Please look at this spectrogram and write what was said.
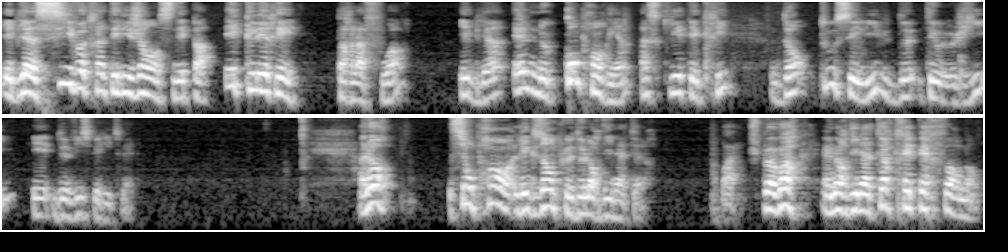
Eh bien, si votre intelligence n'est pas éclairée par la foi, eh bien, elle ne comprend rien à ce qui est écrit dans tous ces livres de théologie et de vie spirituelle. Alors, si on prend l'exemple de l'ordinateur, je peux avoir un ordinateur très performant,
